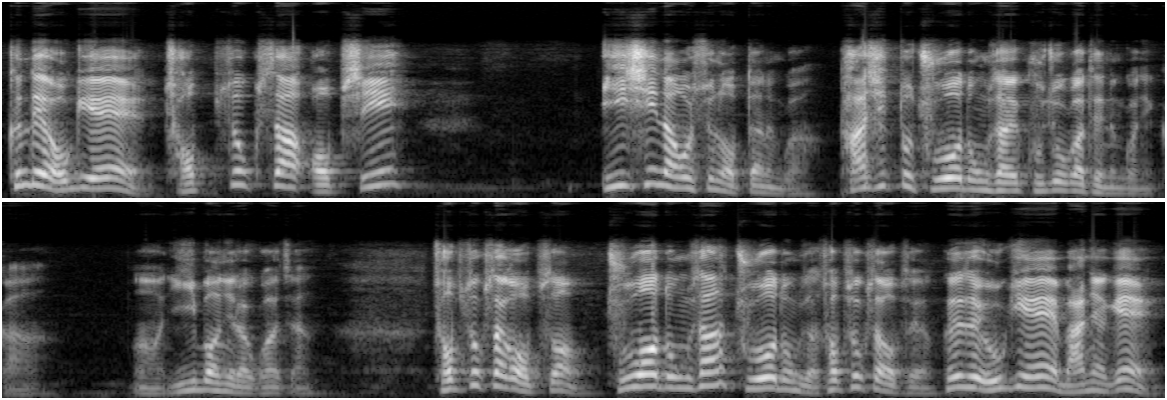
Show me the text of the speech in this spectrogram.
근데 여기에 접속사 없이 it이 나올 수는 없다는 거야. 다시 또 주어, 동사의 구조가 되는 거니까. 어, 2번이라고 하자. 접속사가 없어. 주어, 동사, 주어, 동사. 접속사가 없어요. 그래서 여기에 만약에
